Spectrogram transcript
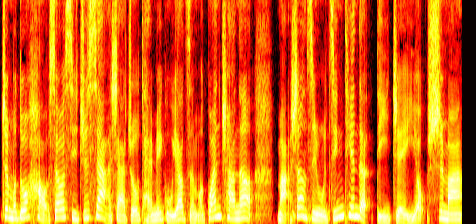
这么多好消息之下，下周台美股要怎么观察呢？马上进入今天的 DJ 有事吗？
